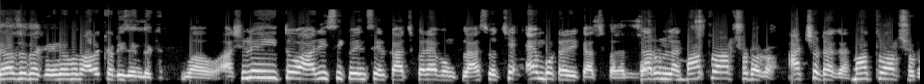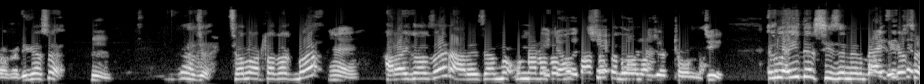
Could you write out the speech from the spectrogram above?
এই যে দেখেন এটার মধ্যে আরেকটা ডিজাইন দেখেন। ওয়াও আসলেই তো আরি সিকোয়েন্সের কাজ করা এবং প্লাস হচ্ছে এমব্রয়ডারি কাজ করা। দারুণ লাগছে। মাত্র আটশো টাকা। আটশো টাকা। মাত্র আটশো টাকা ঠিক আছে? হুম। চলো আটটা থাকবে হ্যাঁ। আড়াই গজের আর এই যে আমরা অন্যটা এটা থাকবে পাঁচ হচ্ছে হাতের ওড়না। নামাজি একটা অন্য জি। এগুলো ঈদের সিজনের মাল ঠিক আছে?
